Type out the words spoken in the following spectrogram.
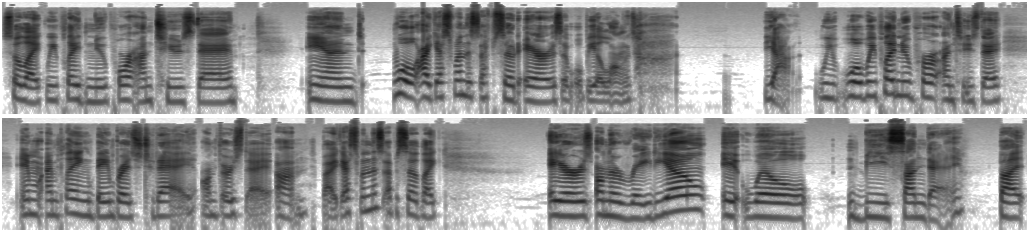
So like we played Newport on Tuesday and well, I guess when this episode airs it will be a long time. Yeah, we well we played Newport on Tuesday and I'm playing Bainbridge today on Thursday. Um but I guess when this episode like airs on the radio, it will be Sunday. But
